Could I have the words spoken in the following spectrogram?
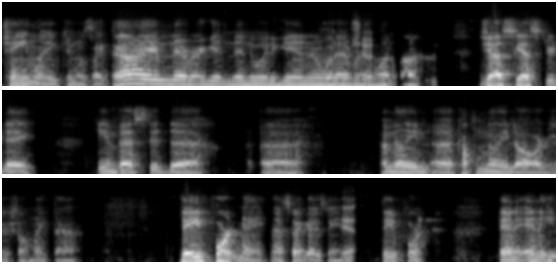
Chainlink and was like, I am never getting into it again or whatever and whatnot. Just yesterday, he invested uh, uh, a million, a couple million dollars or something like that. Dave Portnoy, that's that guy's name. Yeah. Dave Portnoy. And and he,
